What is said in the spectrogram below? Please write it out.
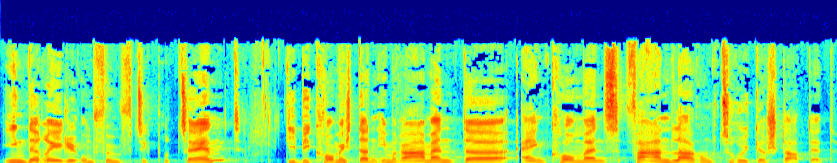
in der Regel um 50 Prozent. Die bekomme ich dann im Rahmen der Einkommensveranlagung zurückerstattet.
